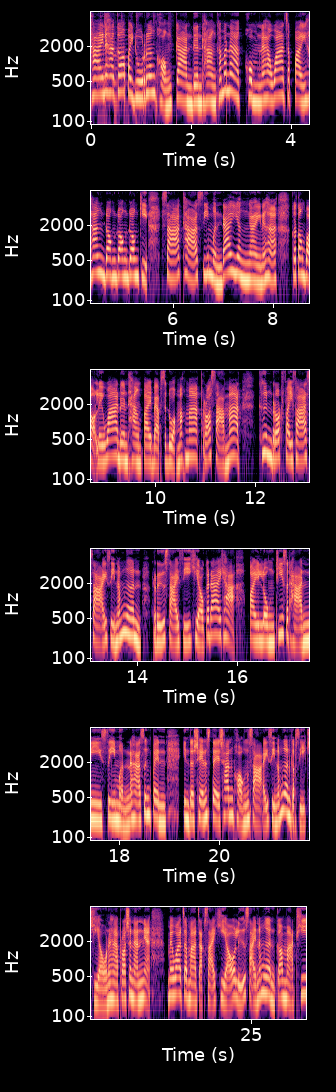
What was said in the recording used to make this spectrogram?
ท้ายนะคะก็ไปดูเรื่องของการเดินทางคมนาคมนะคะว่าจะไปห้างดองดองดองกี่สาขาซีเหมือนได้ยังไงนะคะก็ต้องบอกเลยว่าเดินทางไปแบบสะดวกมาก ๆ เพราะสามารถขึ้นรถไฟฟ้าสายสีน้ำเงิน หรือสายสีเขียวก็ได้ค่ะ ไปลงที่สถานีซีเหมือนนะคะซึ่งเป็น interchange station ของสายสีน้ำเงินกับสีเขียวนะคะเพราะฉะนั้นเนี่ยไม่ว่าจะมาจากสายเขียวหรือสายน้ำเงินก็มาที่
